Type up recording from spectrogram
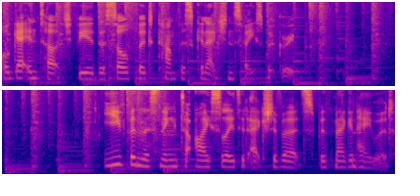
or get in touch via the Salford Campus Connections Facebook group. You've been listening to Isolated Extroverts with Megan Hayward.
